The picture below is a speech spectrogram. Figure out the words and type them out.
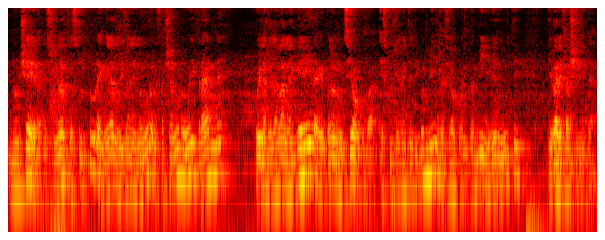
non c'era nessun'altra struttura in grado di fare il lavoro che facciamo noi tranne quella della Valle Agheida che però non si occupa esclusivamente di bambini, ma si occupa di bambini e di adulti di varie fasce d'età.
